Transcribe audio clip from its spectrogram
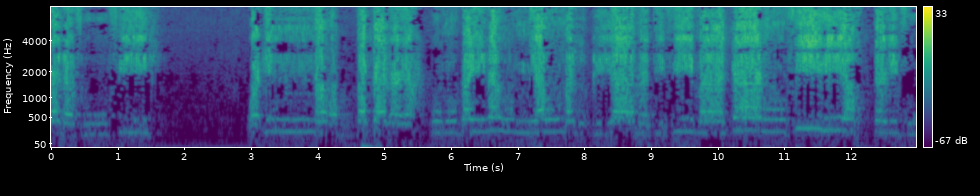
اخْتَلَفُوا فِيهِ ۚ وَإِنَّ رَبَّكَ لَيَحْكُمُ بَيْنَهُمْ يَوْمَ الْقِيَامَةِ فِيمَا كَانُوا فِيهِ يَخْتَلِفُونَ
